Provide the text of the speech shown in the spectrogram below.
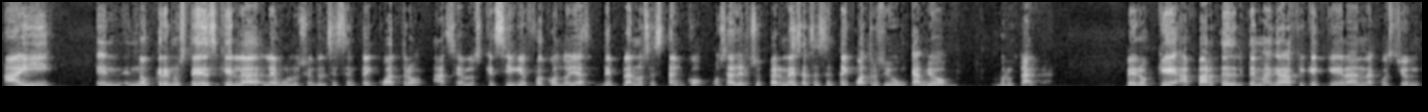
Ahí, ¿no creen ustedes que la, evolución del 64 hacia los que siguen fue cuando ya de plano se estancó? O sea, del Super NES al 64 sí hubo un cambio brutal, pero que aparte del tema gráfico que era en la cuestión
